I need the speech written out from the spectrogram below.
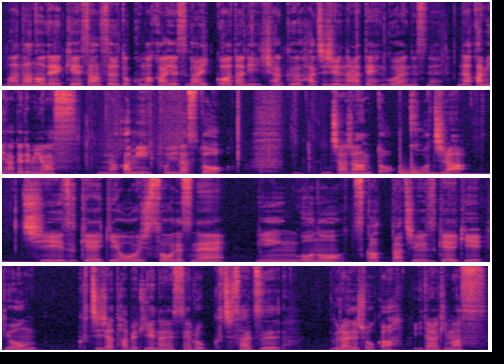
まあ、なので計算すると細かいですが1個あたり187.5円ですね。中身開けてみます。中身取り出すとじゃじゃんとこちらチーズケーキ美味しそうですね。りんごの使ったチーズケーキ。4口じゃ食べきれないですね。6口サイズぐらいでしょうか。いただきます。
